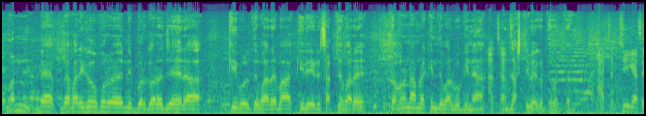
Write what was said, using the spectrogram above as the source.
তখন ব্য- ব্যাপারীকে উপরে নির্ভর করে যে এরা কি বলতে পারে বা কি রেটে ছাড়তে পারে তখন আমরা কিনতে পারব কিনা আচ্ছা। জাস্টিফাই করতে পারতাম। আচ্ছা ঠিক আছে।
